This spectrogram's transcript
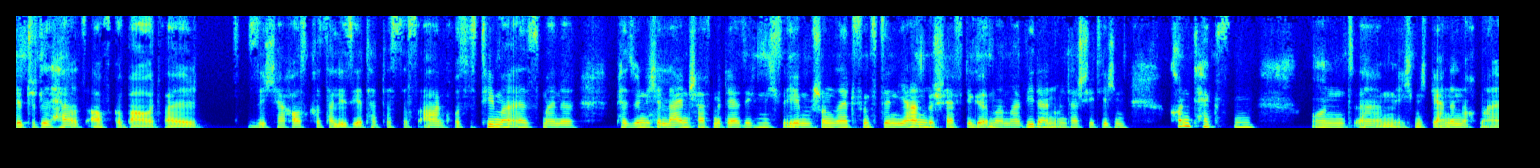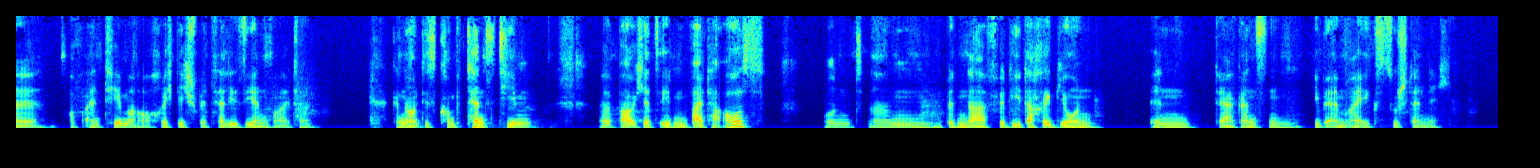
Digital Health aufgebaut, weil sich herauskristallisiert hat, dass das A ein großes Thema ist. Meine persönliche Leidenschaft, mit der ich mich eben schon seit 15 Jahren beschäftige, immer mal wieder in unterschiedlichen Kontexten. Und ähm, ich mich gerne nochmal auf ein Thema auch richtig spezialisieren wollte. Genau, dieses Kompetenzteam äh, baue ich jetzt eben weiter aus und ähm, bin da für die Dachregion in der ganzen IBM iX zuständig.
